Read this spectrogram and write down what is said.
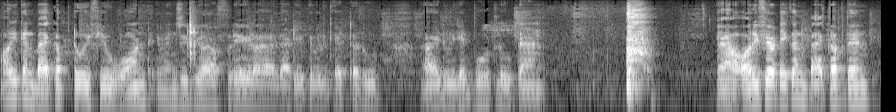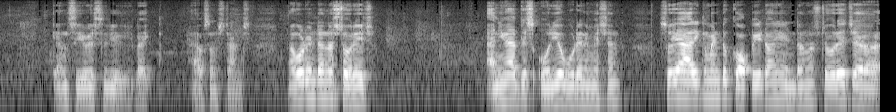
Or you can back up to if you want. Even if you are afraid uh, that it will get a root uh, it will get boot looped and yeah or if you have taken backup then can seriously like have some stunts. Now go to internal storage. And you have this Oreo boot animation. So yeah I recommend to copy it on your internal storage. Uh,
